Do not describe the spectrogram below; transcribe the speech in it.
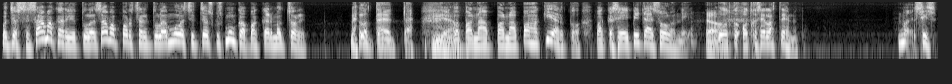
Mutta jos se sama karju tulee, sama portsari tulee mulle sitten joskus mun kapakkaan, niin mä sori, meillä on täyttää. Joo. Yeah. Pannaan, pannaan paha kierto, vaikka se ei pitäisi olla niin. Joo. Ootko, ootko sellaista tehnyt? No, siis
